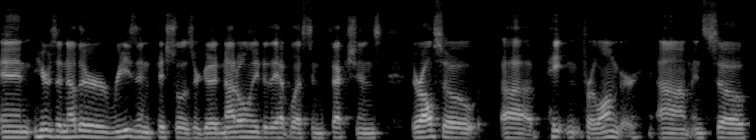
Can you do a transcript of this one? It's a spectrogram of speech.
And here's another reason fistulas are good. Not only do they have less infections, they're also uh, patent for longer. Um, and so,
